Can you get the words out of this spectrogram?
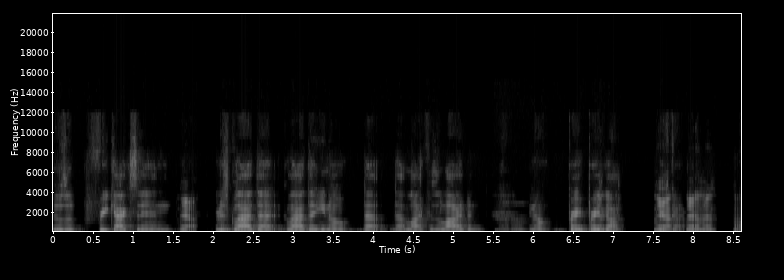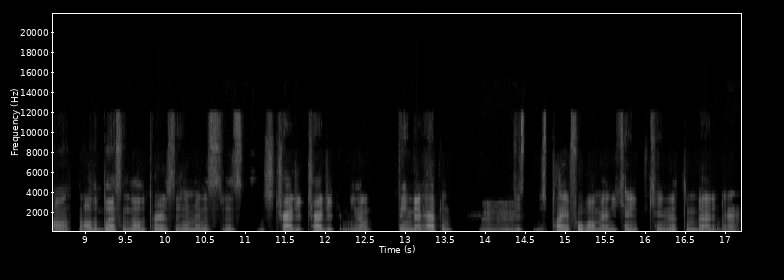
it was a freak accident, and Yeah. we're just glad that glad that you know that that life is alive, and you know, pray praise Yeah. God. Praise yeah, God. yeah, man. All all the blessings, all the prayers to him, and it's it's it's tragic, tragic, you know, thing that happened. Mhm. Just just playing football, man. You can't can't do nothing about it, man.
